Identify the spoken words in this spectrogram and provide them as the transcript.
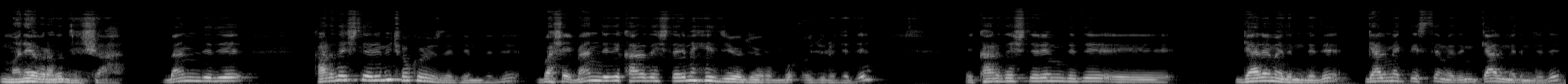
manevralı Dilşah. Ben dedi kardeşlerimi çok özledim dedi. Başay ben dedi kardeşlerime hediye ediyorum bu ödülü dedi. E, kardeşlerim dedi e, gelemedim dedi. Gelmek de istemedim, gelmedim dedi.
